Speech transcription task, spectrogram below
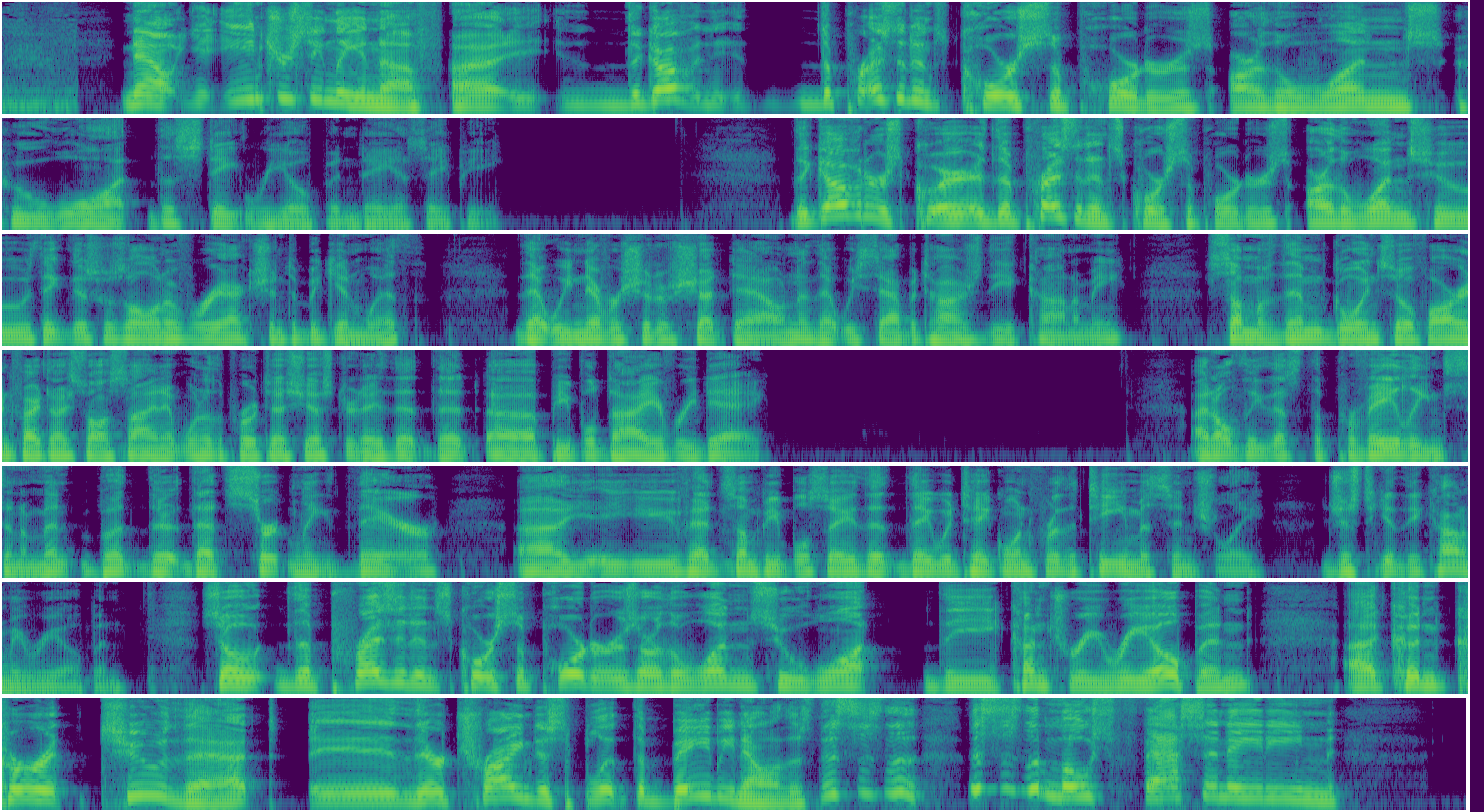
Now, interestingly enough, uh, the gov the president's core supporters are the ones who want the state reopened ASAP. The governor's the president's core supporters are the ones who think this was all an overreaction to begin with, that we never should have shut down and that we sabotaged the economy. Some of them going so far. In fact, I saw a sign at one of the protests yesterday that that uh, people die every day. I don't think that's the prevailing sentiment, but that's certainly there. Uh, you've had some people say that they would take one for the team, essentially, just to get the economy reopened. So the president's core supporters are the ones who want the country reopened. Uh, concurrent to that, uh, they're trying to split the baby now. This this is the this is the most fascinating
